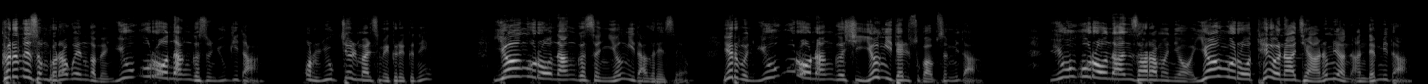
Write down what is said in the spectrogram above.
그러면서 뭐라고 했는가 하면 육으로 난 것은 육이다. 오늘 6절 말씀에 그랬거든요. 영으로 난 것은 영이다 그랬어요. 여러분 육으로 난 것이 영이 될 수가 없습니다. 육으로 난 사람은요 영으로 태어나지 않으면 안 됩니다.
